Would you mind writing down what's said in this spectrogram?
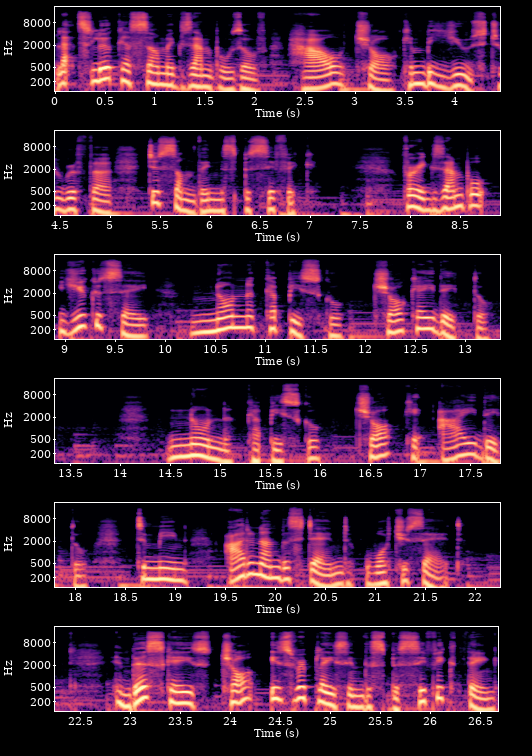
Let's look at some examples of how ciò can be used to refer to something specific. For example, you could say Non capisco ciò che hai detto. Non capisco ciò che hai detto to mean I don't understand what you said. In this case, ciò is replacing the specific thing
